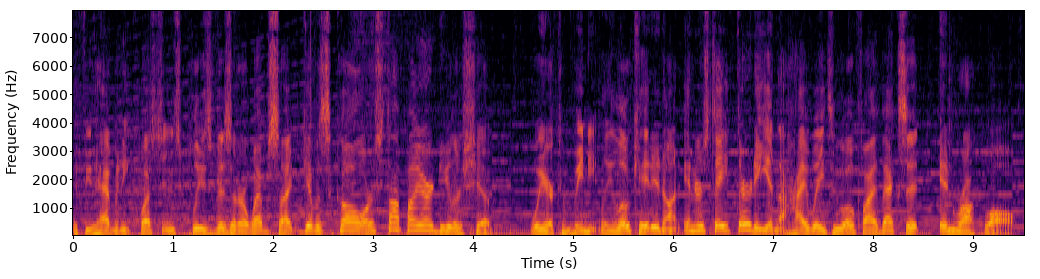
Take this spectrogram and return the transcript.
If you have any questions, please visit our website, give us a call, or stop by our dealership. We are conveniently located on Interstate 30 in the Highway 205 exit in Rockwall.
